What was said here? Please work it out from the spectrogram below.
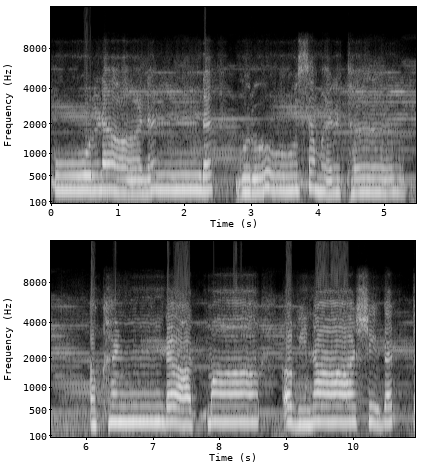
पूर्ण आनंद गुरु समर्थ. अखंड आत्मा अविनाशी दत्त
